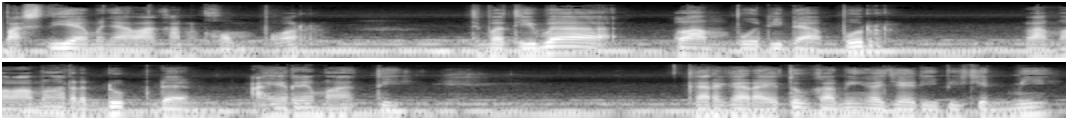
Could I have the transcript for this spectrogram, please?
pas dia menyalakan kompor, tiba-tiba lampu di dapur lama-lama redup dan akhirnya mati. Gara-gara itu kami gak jadi bikin mie.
